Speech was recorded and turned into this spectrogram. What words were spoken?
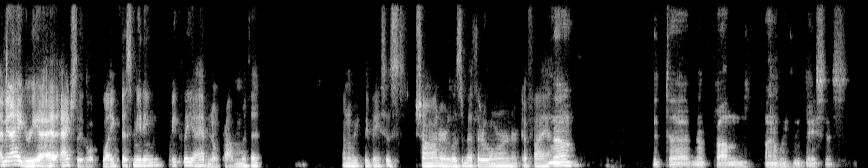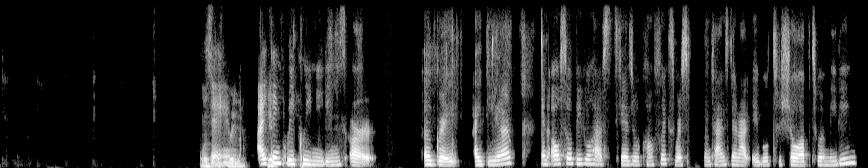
I mean, I agree. I actually like this meeting weekly. I have no problem with it. On a weekly basis, Sean or Elizabeth or Lauren or Kafaya. no. It, uh, I have no problem on a weekly basis. Elizabeth, what do Same. you- I Yeah. think weekly meetings are a great idea. And also people have schedule conflicts where sometimes they're not able to show up to a meeting.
